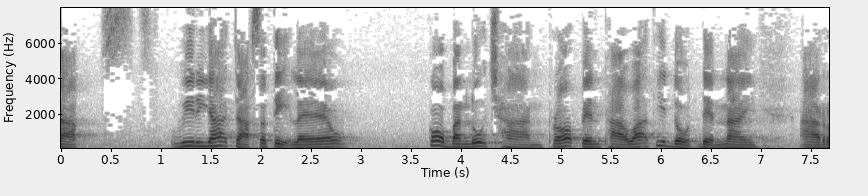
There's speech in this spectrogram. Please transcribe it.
จาก วิริยะจากสติแล้ว ก็บรรลุฌาน เพราะเป็นภาวะที่โดดเด่นในอาร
